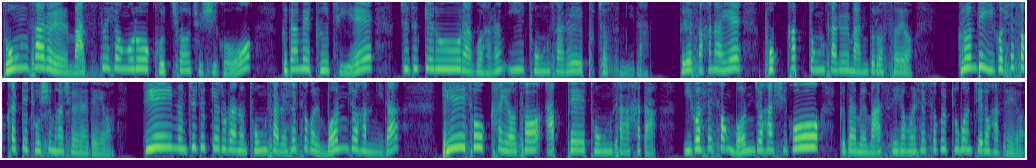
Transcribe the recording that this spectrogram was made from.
동사를 마스형으로 고쳐 주시고 그 다음에 그 뒤에 쯔즈게루라고 하는 이 동사를 붙였습니다. 그래서 하나의 복합 동사를 만들었어요. 그런데 이거 해석할 때 조심하셔야 돼요. 뒤에 있는 쯔즈게루라는 동사를 해석을 먼저 합니다. 계속하여서 앞에 동사하다. 이거 해석 먼저 하시고 그 다음에 마스형을 해석을 두 번째로 하세요.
